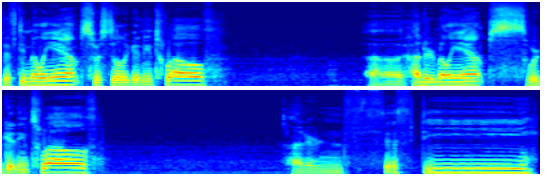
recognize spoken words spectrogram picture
50 milliamps. We're still getting 12. Uh, 100 milliamps, we're getting 12. 150.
